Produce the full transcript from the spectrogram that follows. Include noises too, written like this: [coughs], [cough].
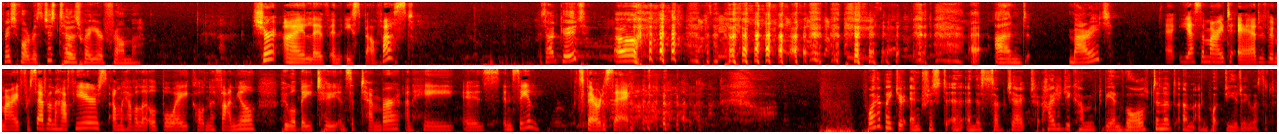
First of all, Ruth, just tell us where you're from. Sure, I live in East Belfast. Is that good? Oh. [laughs] [laughs] uh, and married? Uh, yes, I'm married to Ed. We've been married for seven and a half years, and we have a little boy called Nathaniel who will be two in September, and he is insane. It's fair to say. [laughs] what about your interest in, in, this subject? How did you come to be involved in it, and, and what do you do with it?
